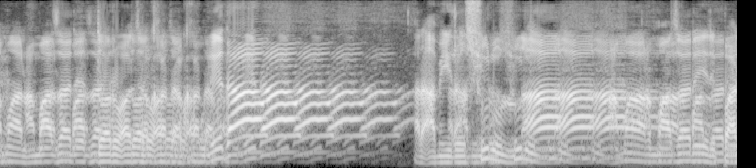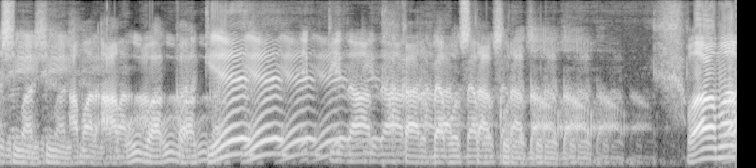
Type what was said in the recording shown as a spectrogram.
আমার মাজারের দরওয়াজা খাজা খুলে দাও। আর আমি রসুল্লাহ আমার মাজারের পাশে আমার আবু বাক্কারকে একটি রাত থাকার ব্যবস্থা করে দাও। ও আমার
